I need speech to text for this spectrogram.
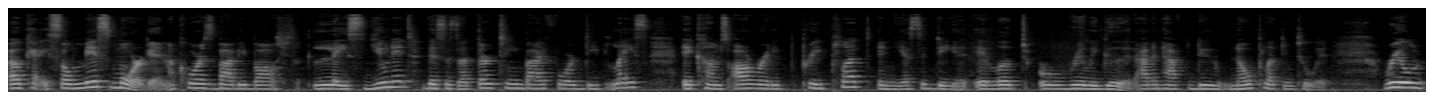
Okay, so Miss Morgan, of course, Bobbi Boss lace unit. This is a 13 by 4 deep lace. It comes already pre-plucked, and yes, it did. It looked really good. I didn't have to do no plucking to it. Real,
